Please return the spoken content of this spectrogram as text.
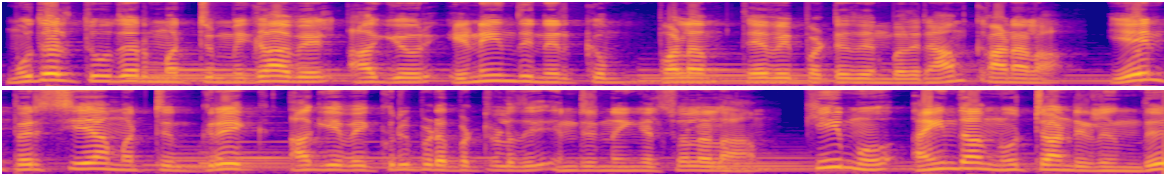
முதல் தூதர் மற்றும் மிகாவேல் ஆகியோர் இணைந்து நிற்கும் பலம் தேவைப்பட்டது என்பதை நாம் காணலாம். ஏன் பெர்சியா மற்றும் கிரேக் ஆகியவை குறிப்பிடப்பட்டுள்ளது என்று நீங்கள் சொல்லலாம். கிமு ஐந்தாம் நூற்றாண்டிலிருந்து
